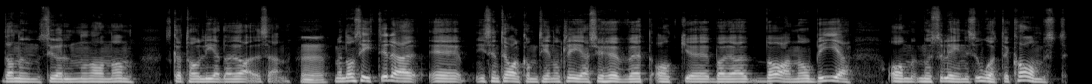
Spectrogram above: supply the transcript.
D'Annunzio eller någon annan ska ta och leda rörelsen. Men de sitter där eh, i centralkommittén och kliar sig i huvudet och eh, börjar bana och be om Mussolinis återkomst.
